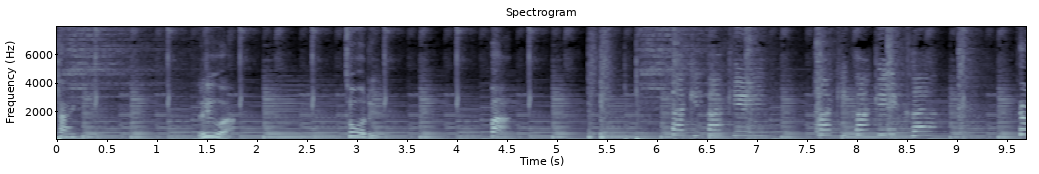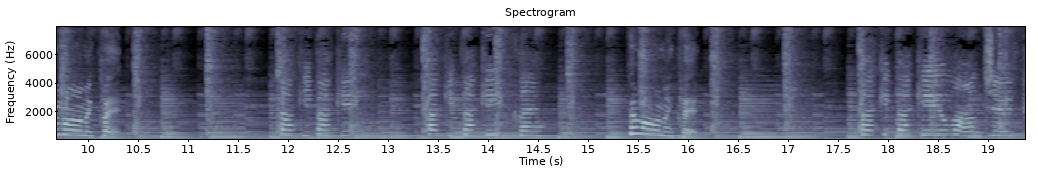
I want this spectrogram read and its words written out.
タイルア取るパパキパキパキパキクラ Come on and clap. パキパキパキパキクラ Come on and clap. パキパキ one two three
